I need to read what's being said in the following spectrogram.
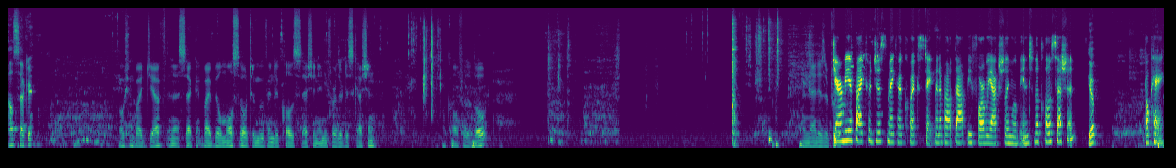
I'll second. Motion by Jeff and a second by Bill Mulso to move into closed session. Any further discussion? I'll call for the vote. And that is approved. Jeremy, if I could just make a quick statement about that before we actually move into the closed session? Yep. Okay.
